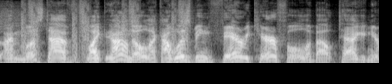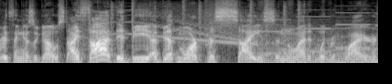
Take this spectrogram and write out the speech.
I must have, like, I don't know, like I was being very careful about tagging everything as a ghost. I thought it'd be a bit more precise in what it would require.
